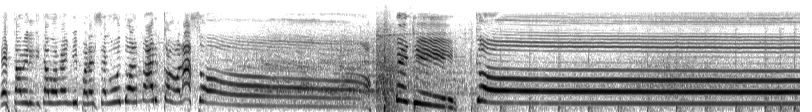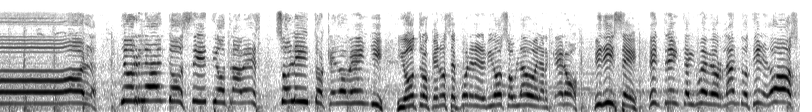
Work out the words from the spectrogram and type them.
Está habilitado Benji para el segundo al marco, golazo. Benji, gol de Orlando City otra vez Solito quedó Benji y otro que no se pone nervioso a un lado del arquero y dice, en 39 Orlando tiene dos,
